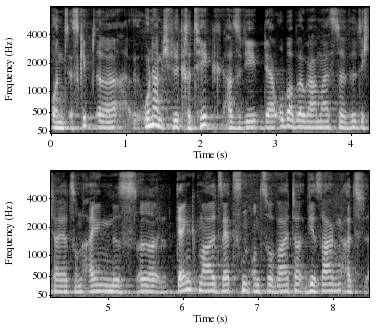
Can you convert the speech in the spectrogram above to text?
Und es gibt äh, unheimlich viel Kritik. Also die, der Oberbürgermeister will sich da jetzt so ein eigenes äh, Denkmal setzen und so weiter. Wir sagen, als, äh,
